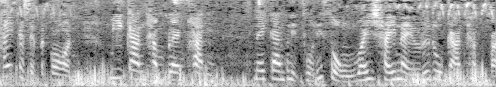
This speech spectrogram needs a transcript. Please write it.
ให้เกษตรกร มีการทำแปลงพันธุ์ในการผลิตถั่วลิสงไว้ใช้ในฤดูกาลถัดไป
